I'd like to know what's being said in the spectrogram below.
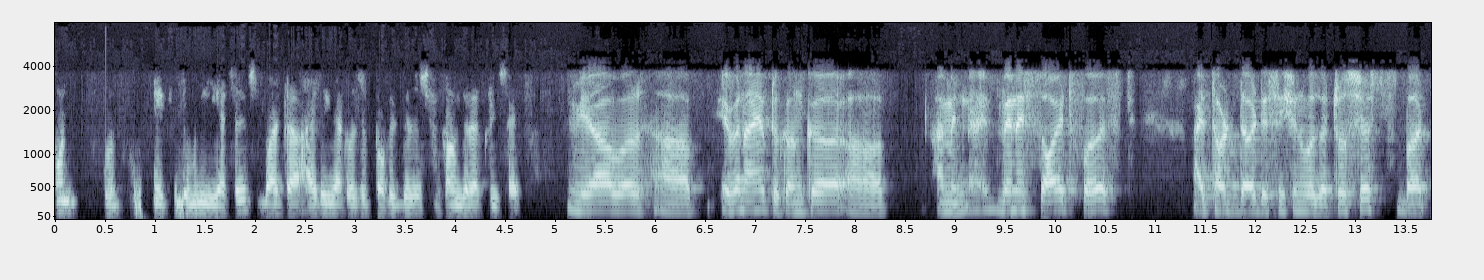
won't take too many yeses, but uh, I think that was a perfect decision from the referee side. Yeah, well, uh, even I have to concur. Uh, I mean, when I saw it first, I thought the decision was atrocious, but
